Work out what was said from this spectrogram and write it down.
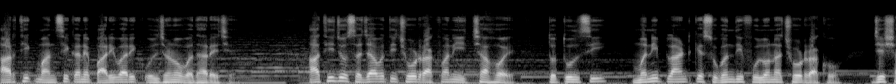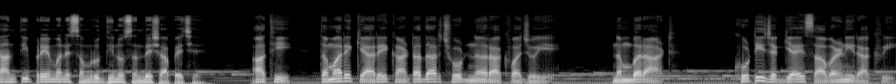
આર્થિક, માનસિક અને પારિવારિક ઉલઝણો વધારે છે. આથી જો સજાવતી છોડ રાખવાની ઈચ્છા હોય, તો તુલસી, મની પ્લાન્ટ કે સુગંધી ફૂલોના છોડ રાખો, જે શાંતિ, પ્રેમ અને સમૃદ્ધિનો સંદેશ આપે છે. આથી, તમારે ક્યારેય કાંટાદાર છોડ ન રાખવા જોઈએ. નંબર આઠ. ખોટી જગ્યાએ સાવરણી રાખવી.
